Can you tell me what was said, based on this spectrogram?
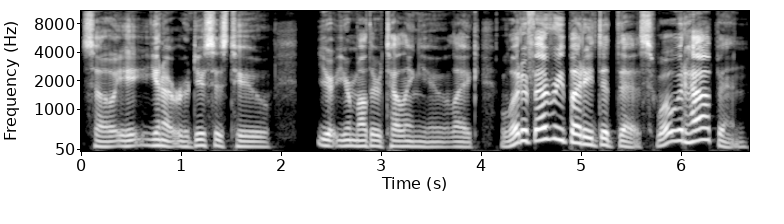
So it, you know, it reduces to your your mother telling you like, "What if everybody did this? What would happen?"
